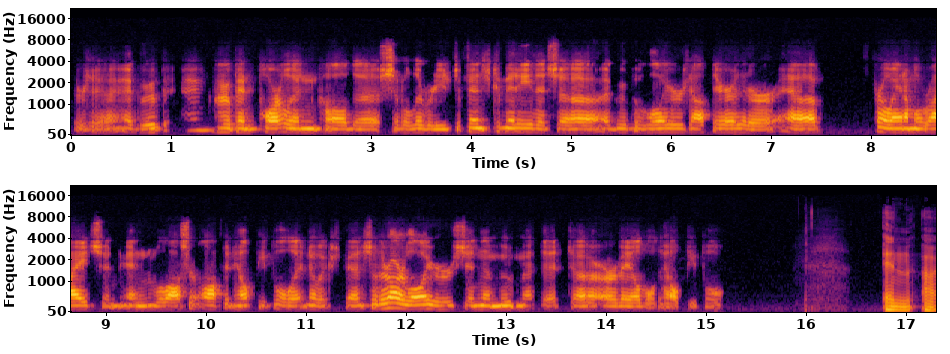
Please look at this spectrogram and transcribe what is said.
there's a, a, group a group in Portland called the Civil Liberties Defense Committee. That's a, a group of lawyers out there that are uh, pro animal rights and, and will also often help people at no expense. So there are lawyers in the movement that uh, are available to help people and uh,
